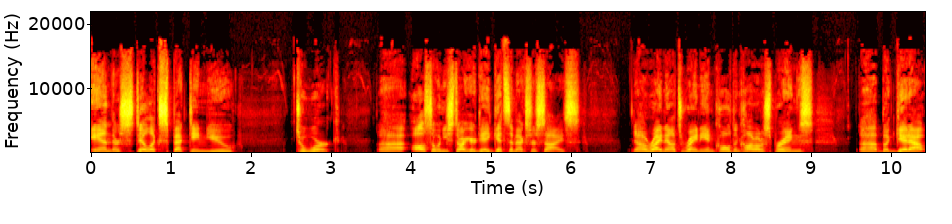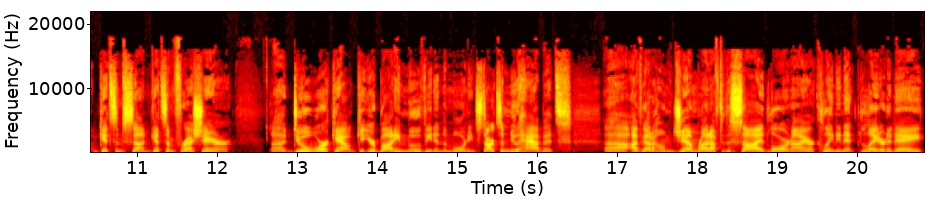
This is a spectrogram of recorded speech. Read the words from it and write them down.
and they're still expecting you to work. Uh, also, when you start your day, get some exercise. Uh, right now, it's rainy and cold in Colorado Springs, uh, but get out, get some sun, get some fresh air, uh, do a workout, get your body moving in the morning, start some new habits. Uh, I've got a home gym right off to the side. Laura and I are cleaning it later today.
